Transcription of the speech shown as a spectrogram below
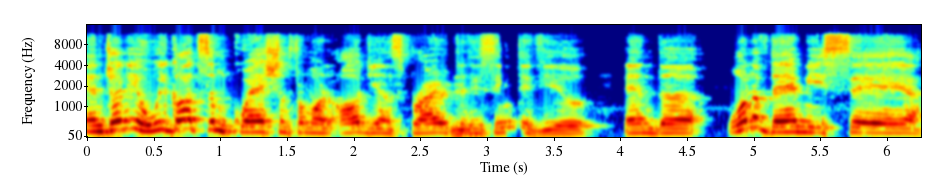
And Johnny, we got some questions from our audience prior to mm this interview. And uh, one of them is, uh,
